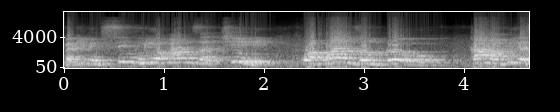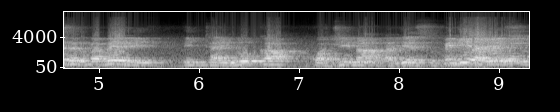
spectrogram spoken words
lakini msingi ulioanza chini kwa mwanzo mdogo kama vile Zerubabeli itainuka kwa jina la Yesu. Pigia Yesu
